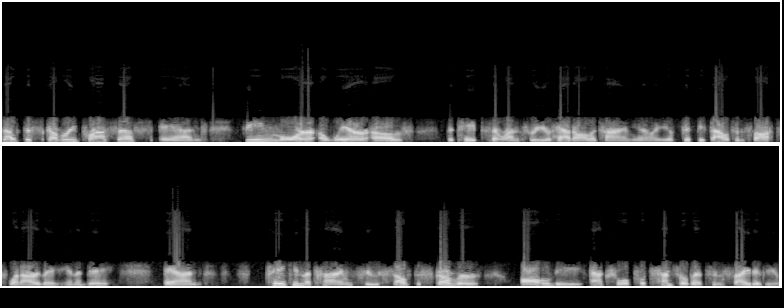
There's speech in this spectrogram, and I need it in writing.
self discovery process and being more aware of the tapes that run through your head all the time. You know, you have 50,000 thoughts. What are they in a day? And taking the time to self discover all the actual potential that's inside of you.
